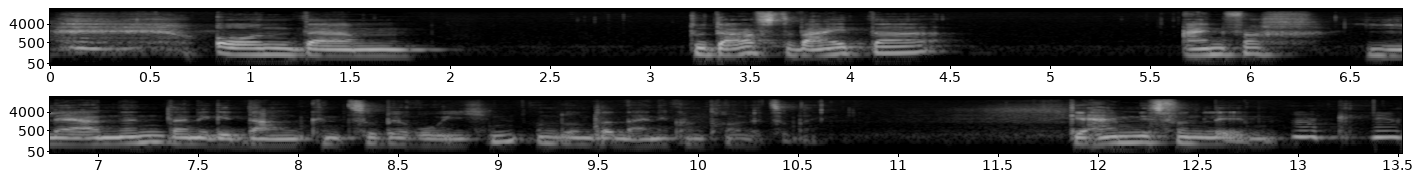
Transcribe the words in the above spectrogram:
Und ähm, du darfst weiter einfach lernen, deine Gedanken zu beruhigen und unter deine Kontrolle zu bringen. Geheimnis von Leben. Okay.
